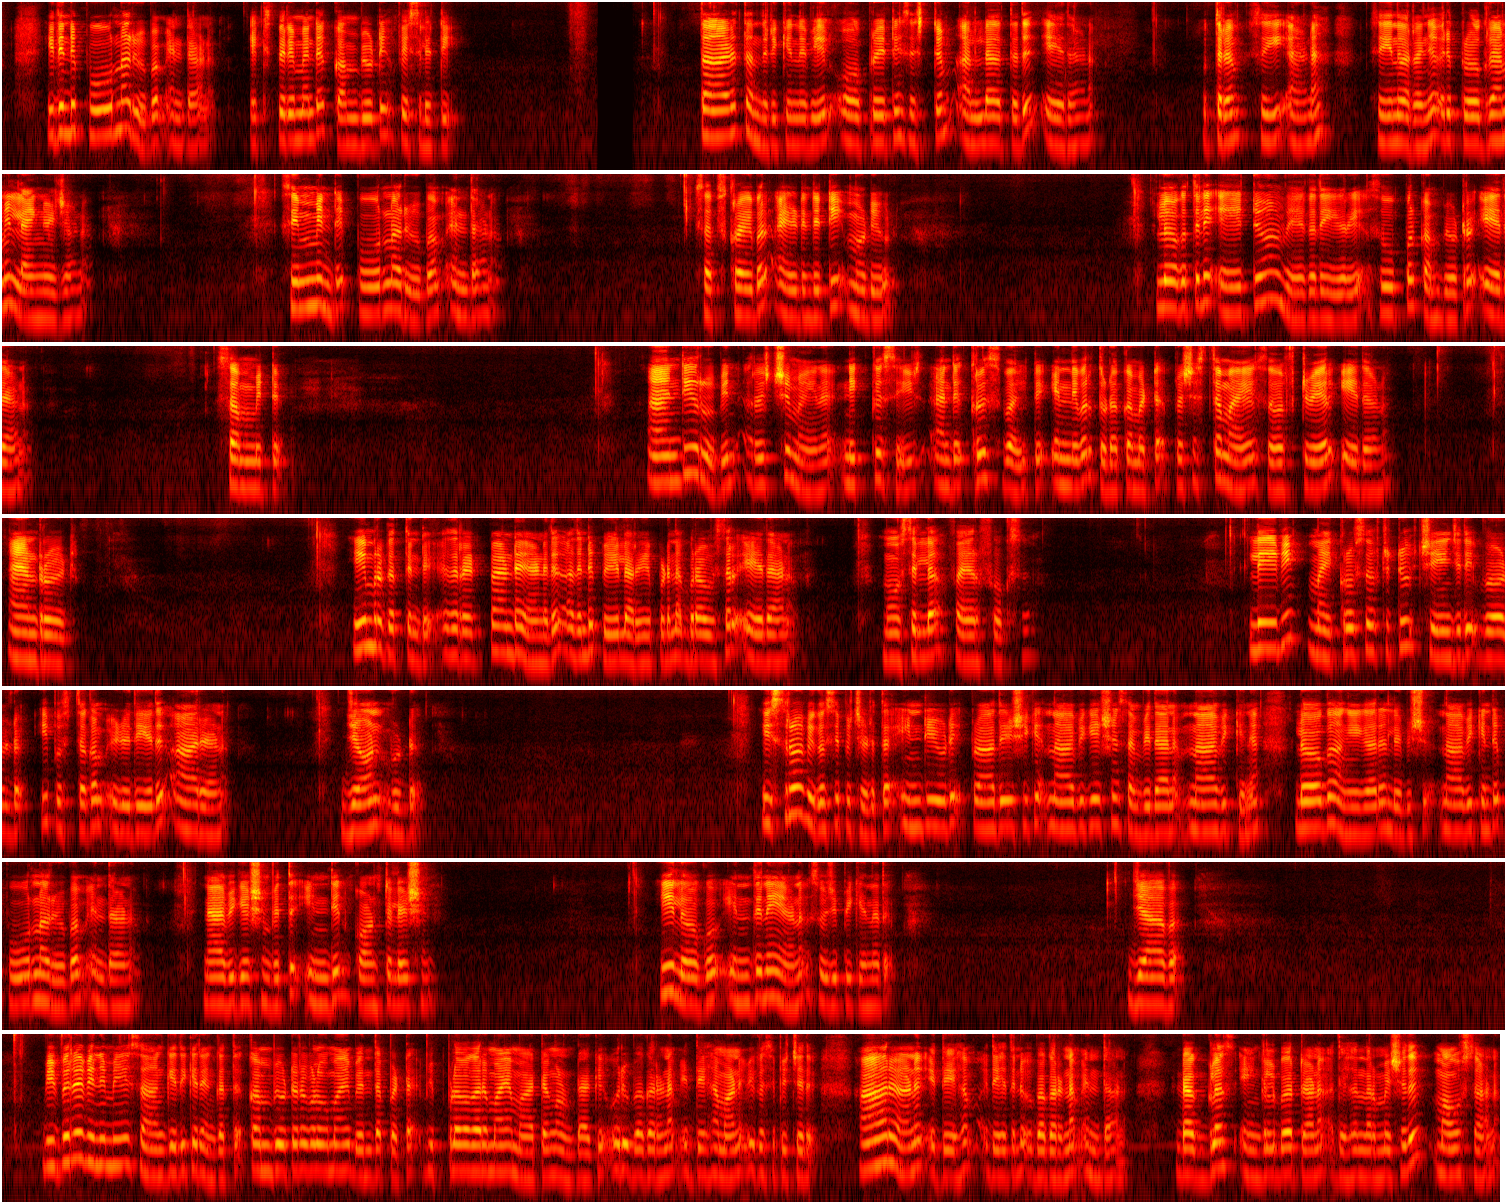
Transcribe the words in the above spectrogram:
ഇതിന്റെ പൂർണ രൂപം എന്താണ്? Experiment computing facility. താഴെ തന്നിരിക്കുന്നവയിൽ ഓപ്പറേറ്റിംഗ് സിസ്റ്റം അല്ലാത്തത് ഏതാണ്? ഉത്തരം സി ആണ്. സി എന്ന് പറഞ്ഞ ഒരു പ്രോഗ്രാമിംഗ് ലാംഗ്വേജാണ് സിമ്മിന്റെ പൂർണ രൂപം എന്താണ്? Subscriber identity module. ലോകത്തിലെ ഏറ്റവും വേഗതയേറിയ സൂപ്പർ കമ്പ്യൂട്ടർ ഏതാണ്? Summit. Andy Rubin Rich Miner Nick Sears and Chris White എന്നിവർ തുടക്കമിട്ട പ്രശസ്തമായ സോഫ്റ്റ്വെയർ ഏതാണ്? ആൻഡ്രോയിഡ്. ഈ മൃഗത്തിന്റെ അത് റെഡ് പാൻഡയാണിത്. അതിന്റെ പേരിൽ അറിയപ്പെടുന്ന ബ്രൗസർ ഏതാണ്? Mozilla Firefox. Leaving Microsoft to change the world. ഈ പുസ്തകം എഴുതിയത് ആരാണ്? John would. ഇസ്രോ വികസിപ്പിച്ചെടുത്ത ഇന്ത്യയുടെ പ്രാദേശിക നാവിഗേഷൻ സംവിധാനം നാവിക്കിന് ലോക അംഗീകാരം ലഭിച്ചു. നാവിക്കിന്റെ പൂർണരൂപം എന്താണ്? Navigation with Indian constellation. ഈ ലോഗോ എന്തിനെയാണ് സൂചിപ്പിക്കുന്നത്? ജാവ. വിവരവിനിമയ സാങ്കേതിക രംഗത്ത് കമ്പ്യൂട്ടറുകളുമായി ബന്ധപ്പെട്ട വിപ്ലവകരമായ മാറ്റങ്ങൾ ഉണ്ടാക്കി ഒരു ഉപകരണം ഇദ്ദേഹമാണ് വികസിപ്പിച്ചത്. ആരാണ് ഇദ്ദേഹം? ഇദ്ദേഹത്തിന്റെ ഉപകരണം എന്താണ്? ഡഗ്ലസ് ആണ് അദ്ദേഹം നിർമ്മിച്ചത്. മൗസാണ്.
